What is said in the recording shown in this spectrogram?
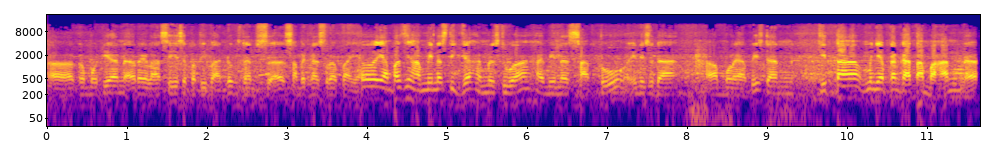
uh, kemudian relasi seperti Bandung dan uh, sampai dengan Surabaya. Yang pasti H-3 H-2 H-1 ini sudah mulai habis. Dan kita menyiapkan ketambahan uh,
